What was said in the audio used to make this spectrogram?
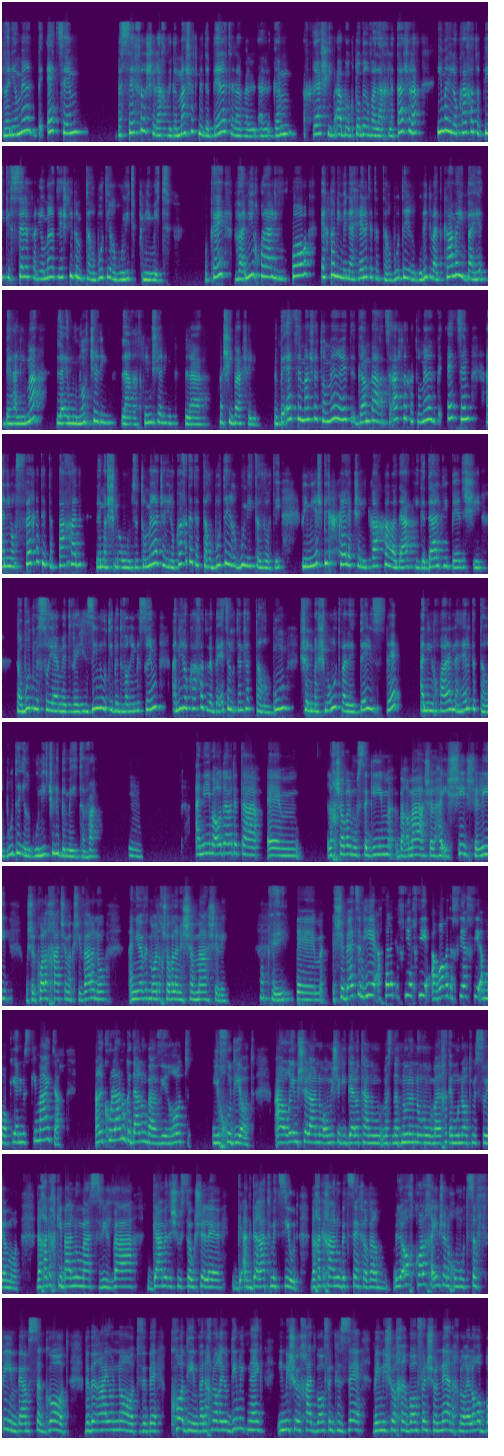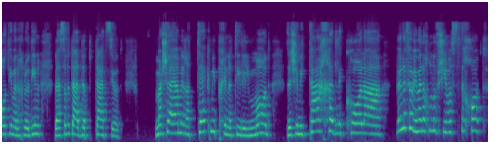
ואני אומרת, בעצם, בספר שלך, וגם מה שאת מדברת עליו, על, על גם אחרי השבעה באוקטובר ועל ההחלטה שלך, אם אני לוקחת אותי כסלף, אני אומרת, יש לי גם תרבות ארגונית פנימית. אוקיי? ואני יכולה לבחור איך אני מנהלת את התרבות הארגונית ועד כמה היא בהלימה לאמונות שלי, לערכים שלי, לחשיבה שלי. ובעצם מה שאת אומרת, גם בהרצאה שלך, את אומרת בעצם אני הופכת את הפחד למשמעות. זאת אומרת שאני לוקחת את התרבות הארגונית הזאת, ואם יש בי חלק שנקרא חרדה, כי גדלתי באיזושהי תרבות מסוימת והזינו אותי בדברים מסוימים, אני לוקחת ובעצם נותנת לה תרגום של משמעות ועל ידי זה אני יכולה לנהל את התרבות הארגונית שלי במיטבה. Mm. אני מאוד אוהבת את ה... לחשוב על מושגים ברמה של האישי שלי, או של כל אחת שמקשיבה לנו, אני אוהבת מאוד לחשוב על הנשמה שלי. אוקיי. Okay. אמ, שבעצם היא החלק הכי הכי, הרובד הכי הכי עמוק, כי אני מסכימה איתך. הרי כולנו גדלנו באווירות ייחודיות. ההורים שלנו או מי שגידל אותנו נתנו לנו מערכת אמונות מסוימות. ואחר כך קיבלנו מהסביבה גם איזשהו סוג של אה, הגדרת מציאות. ואחר כך היה לנו בית ספר ולאורך כל החיים שאנחנו מוצפים בהמשגות וברעיונות ובקודים ואנחנו הרי יודעים להתנהג עם מישהו אחד באופן כזה ועם מישהו אחר באופן שונה אנחנו הרי לא רובוטים אנחנו יודעים לעשות את האדפטציות מה שהיה מרתק מבחינתי ללמוד, זה שמתחת לכל ה... ולפעמים אנחנו לובשים מסכות.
